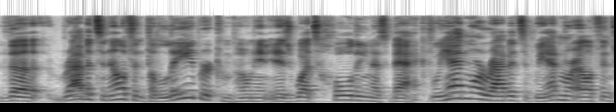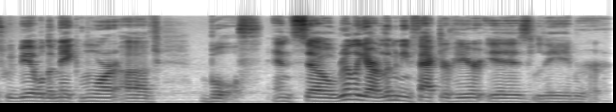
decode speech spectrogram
the rabbits and elephant, the labor component is what's holding us back. If we had more rabbits, if we had more elephants, we'd be able to make more of both. And so really our limiting factor here is labor.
